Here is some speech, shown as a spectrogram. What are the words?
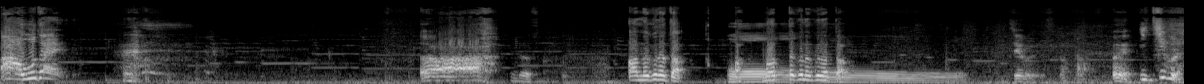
あ重たい。あ あどうですか？ー。あなくなった。あ全くなくなったゼロですか？え1ぐらい。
